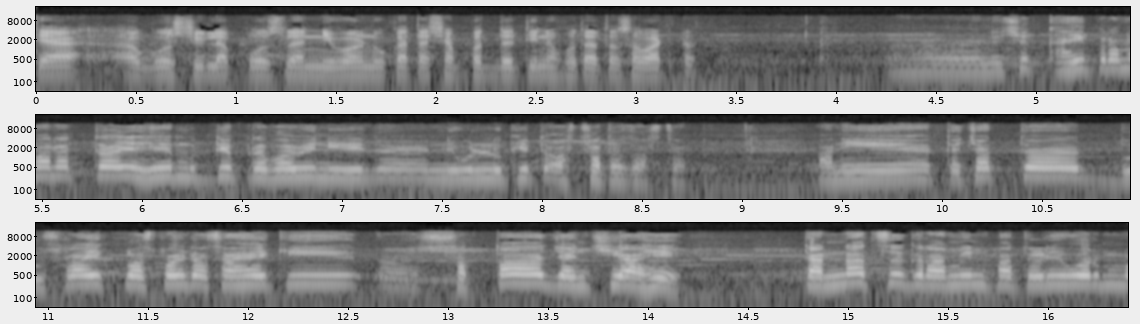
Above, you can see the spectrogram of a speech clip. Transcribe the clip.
त्या गोष्टीला पोचलं निवडणुका तशा पद्धतीने होतात असं वाटतं? निश्चित काही प्रमाणात हे मुद्दे प्रभावी नि निवडणुकीत असतातच असतात. आणि त्याच्यात दुसरा एक प्लस पॉईंट असा आहे की सत्ता ज्यांची आहे त्यांनाच ग्रामीण पातळीवर म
